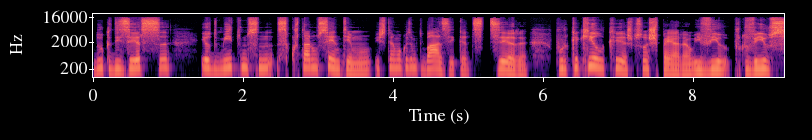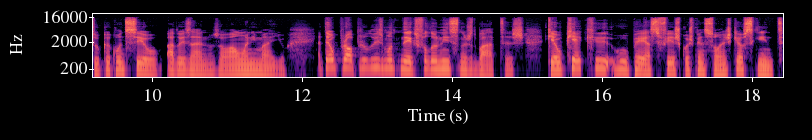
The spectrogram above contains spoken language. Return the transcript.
do que dizer-se eu demito-me se, se, cortar um cêntimo. Isto é uma coisa muito básica de se dizer, porque aquilo que as pessoas esperam, e viu, porque viu-se o que aconteceu há dois anos ou há um ano e meio, até o próprio Luís Montenegro falou nisso nos debates, que é o que é que o PS fez com as pensões, que é o seguinte.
